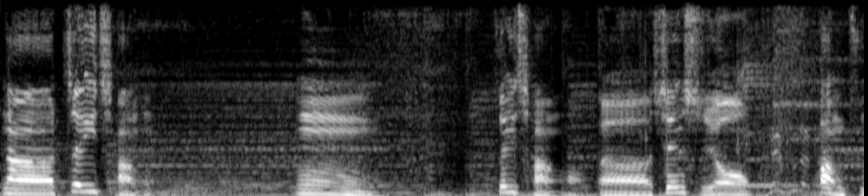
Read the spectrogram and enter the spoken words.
那这一场，嗯，这一场哦，呃，先使用棒竹。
